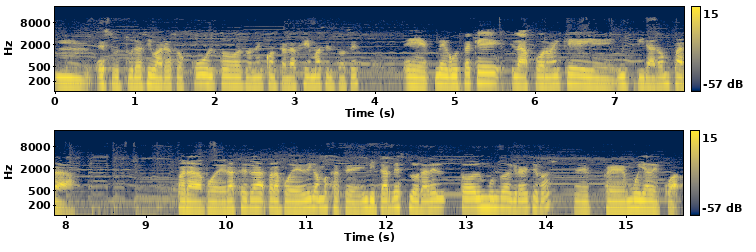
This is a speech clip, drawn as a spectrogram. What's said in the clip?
mm, estructuras y barrios ocultos, donde encontrar las gemas, entonces eh, me gusta que la forma en que inspiraron para para poder hacerla, para poder digamos hacer, invitarle a explorar el, todo el mundo de Gravity Rush eh, fue muy adecuado.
